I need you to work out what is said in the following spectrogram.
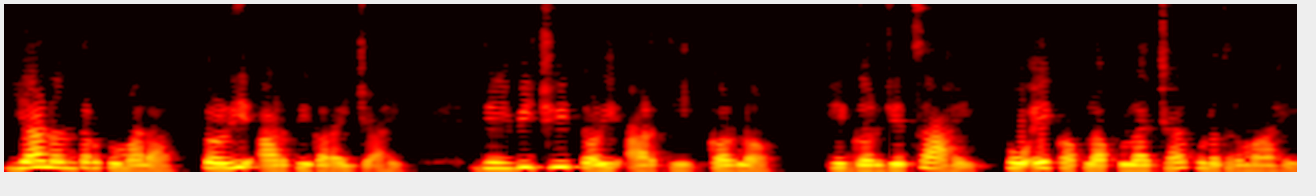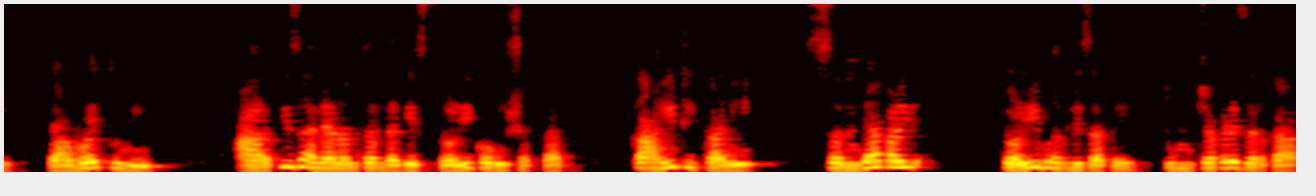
यानंतर तुम्हाला तळी आरती करायची आहे. देवीची तळी आरती करणं हे गरजेचं आहे. तो एक आपला कुलाचार कुलधर्म आहे. त्यामुळे तुम्ही आरती झाल्यानंतर लगेच तळी करू शकतात. काही ठिकाणी संध्याकाळी तळी भरली जाते. तुमच्याकडे जर का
